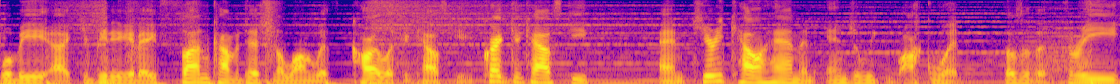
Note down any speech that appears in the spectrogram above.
We'll be uh, competing in a fun competition along with Carla Cackowski Craig Cackowski and Kiri Callahan and Angelique Lockwood. Those are the three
